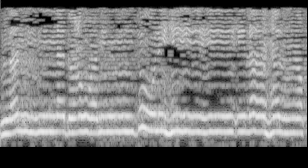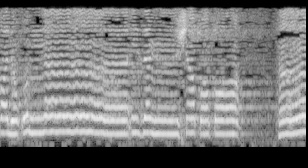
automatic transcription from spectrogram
لن ندعو من دونه إلها لقد قلنا إذا شططا. هؤلاء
